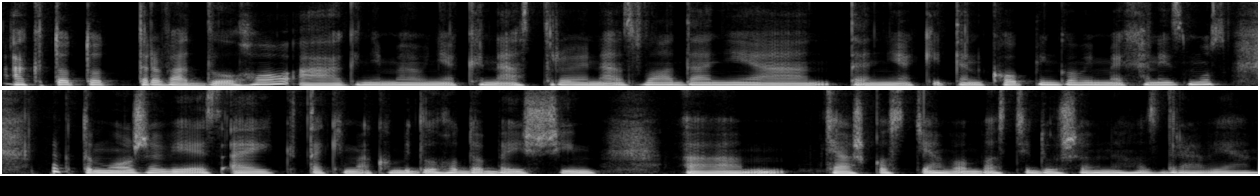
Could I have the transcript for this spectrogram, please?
ak toto trvá dlho a ak nemajú nejaké nástroje na zvládanie a ten nejaký ten copingový mechanizmus, tak to môže viesť aj k takým akoby dlhodobejším um, ťažkostiam v oblasti duševného zdravia.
